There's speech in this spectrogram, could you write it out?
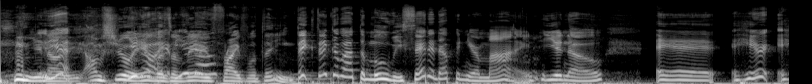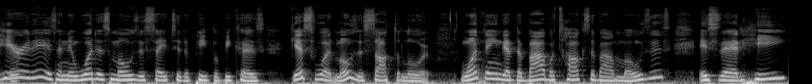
you know, Yeah. I'm sure You know, it was a very know, frightful thing. think think about the movie set it up in your mind you know and here here it is. And then what does moses say to the people? Because guess what? Moses sought the lord. One thing that the bible talks about moses is that he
